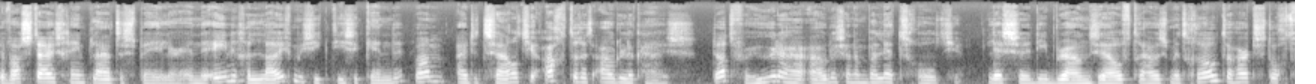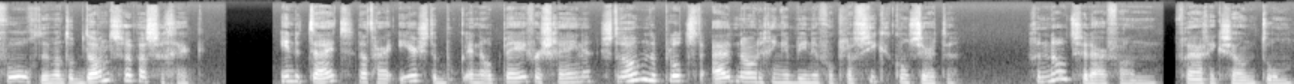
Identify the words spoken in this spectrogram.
Er was thuis geen platenspeler en de enige live muziek die ze kende kwam uit het zaaltje achter het ouderlijk huis. Dat verhuurden haar ouders aan een balletschooltje. Lessen die Brown zelf trouwens met grote hartstocht volgde, want op dansen was ze gek. In de tijd dat haar eerste boek en LP verschenen, stroomden plots de uitnodigingen binnen voor klassieke concerten. Genoot ze daarvan? vraag ik zoon Tom.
